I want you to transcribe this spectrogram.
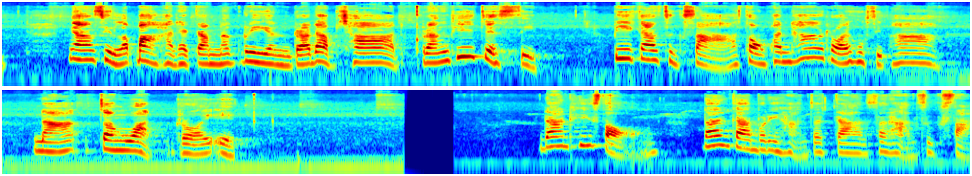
3งานศิลปะหัตถกรรมนักเรียนระดับชาติ ครั้งที่ 70 ปีการศึกษา 2565 ณ จังหวัดร้อยเอ็ด ด้านที่ 2 ด้านการบริหารจัดการสถานศึกษา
